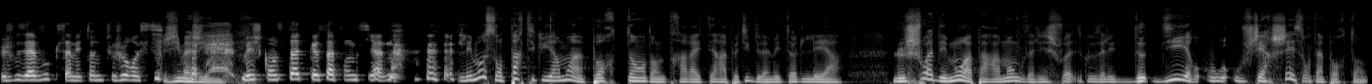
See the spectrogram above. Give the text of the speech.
Je vous avoue que ça m'étonne toujours aussi. J'imagine. Mais je constate que ça fonctionne. les mots sont particulièrement importants dans le travail thérapeutique de la méthode Léa le choix des mots apparemment que vous allez, dire ou, chercher sont importants.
